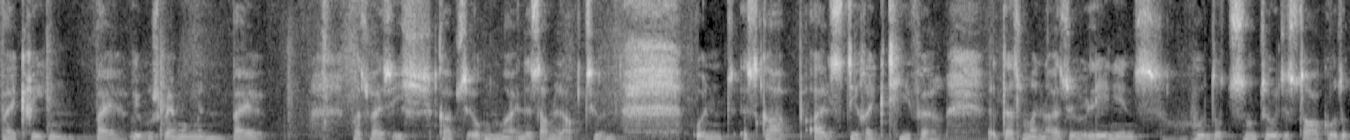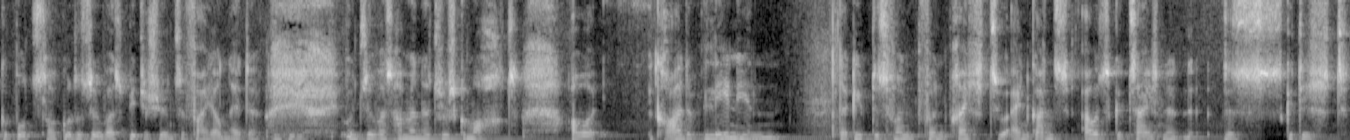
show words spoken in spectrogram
bei Kriegen, bei Überschwemmungen, bei was weiß ich, gab es irgendwo eine Sammelaktion. Und es gab als Direktive, dass man also Lenins 100. Todestag oder Geburtstag oder sowas bitteschön zu feiern hätte. Mhm. Und sowas haben wir natürlich gemacht. Aber gerade Lenin, da gibt es von, von Brecht so ein ganz ausgezeichnetes Gedicht,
